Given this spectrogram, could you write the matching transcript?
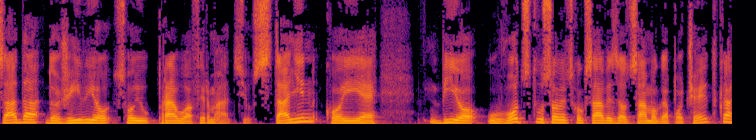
sada doživio svoju pravu afirmaciju. Stalin koji je bio u vodstvu Sovjetskog saveza od samoga početka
